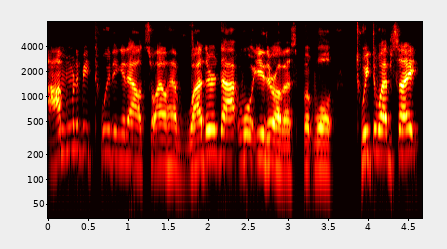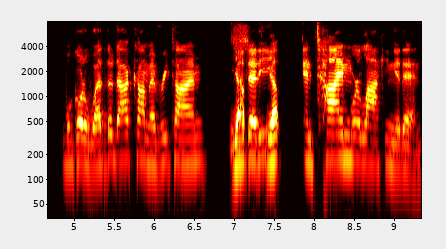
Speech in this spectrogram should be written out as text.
I'm gonna be tweeting it out. So I'll have weather dot well either of us, but we'll tweet the website. We'll go to weather.com every time. Yep. City. Yep. And time we're locking it in.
